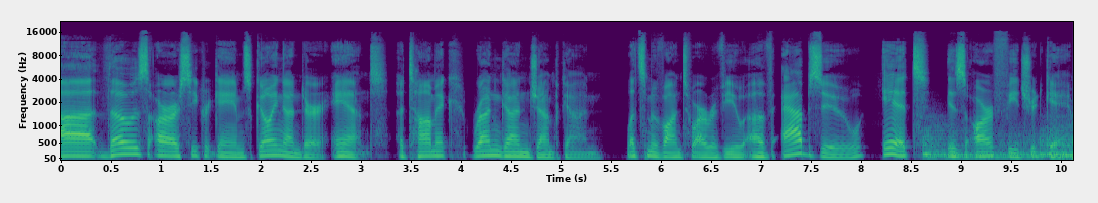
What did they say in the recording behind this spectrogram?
uh, those are our secret games Going Under and ATOMIK Run, Gun, Jump Gun. Let's move on to our review of Abzu. It is our featured game.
